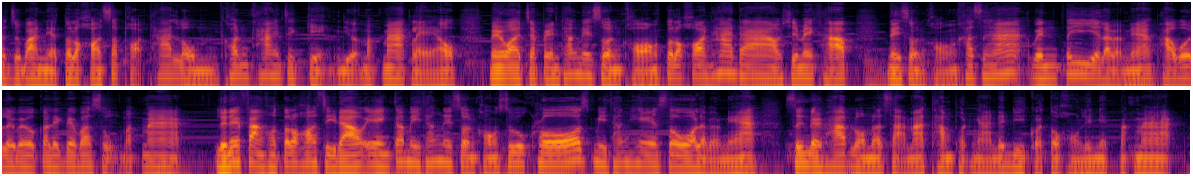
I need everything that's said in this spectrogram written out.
ปัจจุบันเนี่ยตัวละครซัพพอร์ตท่าลมค่อนข้างจะเก่งเยอะมากๆแล้ว ไม่ว่าจะเป็นทั้งในส่วนของตัวละคร 5 ดาวใช่ไหมครับในส่วนของคาซึฮะเวนตี้อะไรแบบเนี้ย power level ก็เรียกได้ว่าสูงมากๆ หรือในฝั่งของตัวละครสีดาวเองก็มีทั้งในส่วนของซูโครสมีทั้งเฮโซอะไรแบบเนี้ยซึ่งโดยภาพรวมแล้วสามารถทำผลงานได้ดีกว่าตัวของลินเน็ตมากๆ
